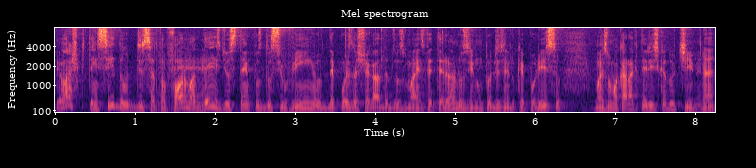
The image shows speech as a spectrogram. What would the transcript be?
Eu acho que tem sido, de certa forma, é. desde os tempos do Silvinho, depois da chegada dos mais veteranos, e não estou dizendo que é por isso, mas uma característica do time, né?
